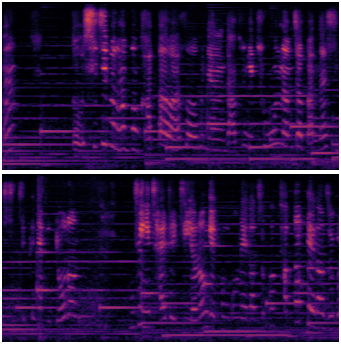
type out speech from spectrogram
거는 또 시집을 한번 갔다 와서 그냥 나중에 좋은 남자 만날 수 있을지 그냥 이런 인생이 잘 될지 이런 게 궁금해가지고 답답해가지고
